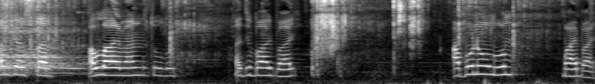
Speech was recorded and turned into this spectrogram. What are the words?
Arkadaşlar Allah'a emanet olun. Hadi bay bay. Abone olun. Bay bay.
